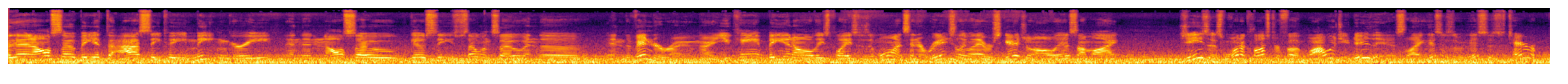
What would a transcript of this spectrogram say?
but then also be at the ICP meet and greet, and then also go see so and so in the in the vendor room. you can't be in all these places at once. And originally, when they were scheduling all this, I'm like, Jesus, what a clusterfuck! Why would you do this? Like this is this is terrible.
